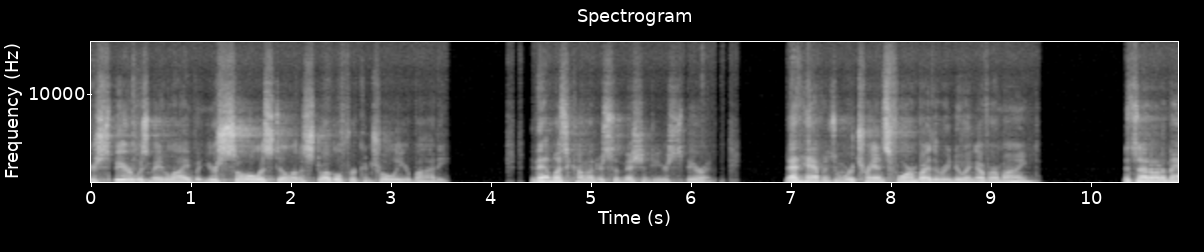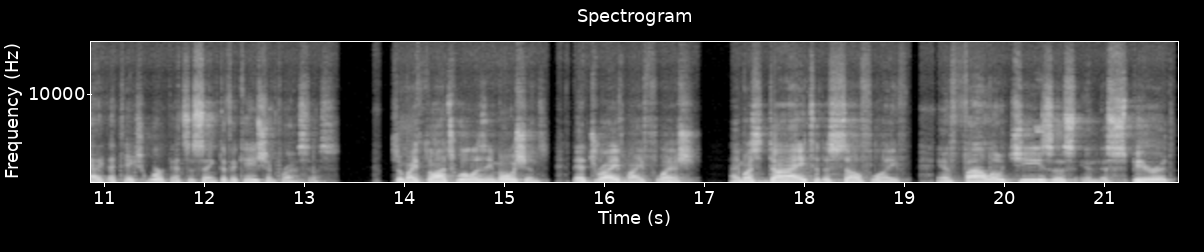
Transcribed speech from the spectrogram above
your spirit was made alive, but your soul is still in a struggle for control of your body. And that must come under submission to your spirit. That happens when we're transformed by the renewing of our mind. It's not automatic. That takes work. That's a sanctification process. So my thoughts, will, and emotions that drive my flesh, I must die to the self life and follow Jesus in the spirit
